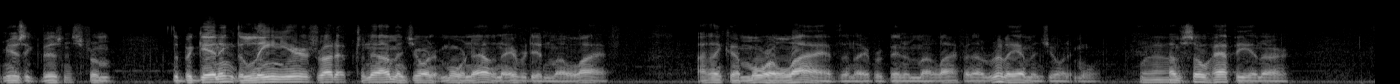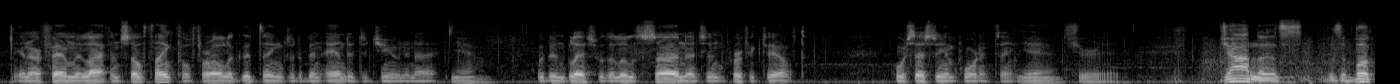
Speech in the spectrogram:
music business from the beginning, the lean years, right up to now. I'm enjoying it more now than I ever did in my life. I think I'm more alive than I've ever been in my life, and I really am enjoying it more. Well, I'm so happy in our in our family life and so thankful for all the good things that have been handed to June and I. yeah. We've been blessed with a little son that's in perfect health. Of course, that's the important thing. Yeah, it sure is. John, there's, there's a book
